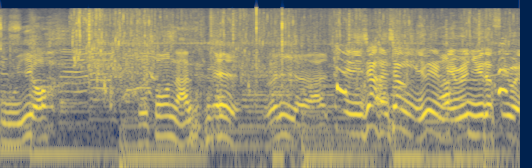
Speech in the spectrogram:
煮衣哦，有多难。哎，合理的啊。哎，你这样很像有点美人鱼的 feel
